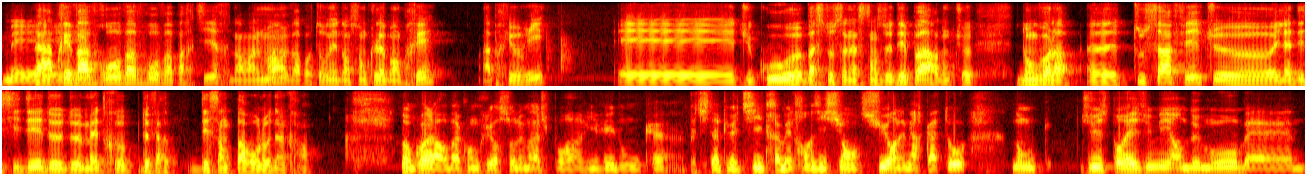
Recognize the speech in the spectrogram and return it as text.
mais, après Vavro, Vavro va partir, normalement, il va retourner dans son club en prêt, a priori. Et du coup, euh, Bastos en instance de départ, donc euh, donc voilà, euh, tout ça fait que euh, il a décidé de, de mettre, de faire descendre Parolo d'un cran. Donc voilà, on va conclure sur le match pour arriver donc euh, petit à petit, très belle transition sur le mercato. Donc juste pour résumer en deux mots, ben,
